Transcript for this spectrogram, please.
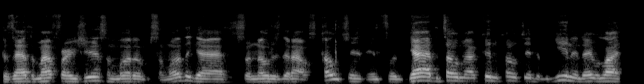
Because after my first year, some other some other guys so noticed that I was coaching, and for guys that told me I couldn't coach at the beginning, they were like,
